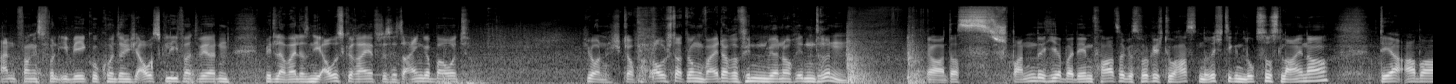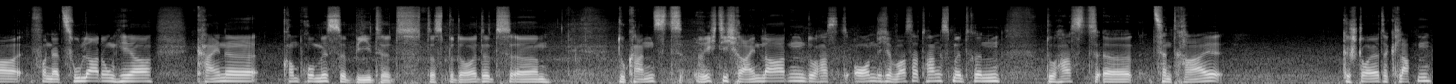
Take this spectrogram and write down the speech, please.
Anfangs von Iveco konnte nicht ausgeliefert werden. Mittlerweile sind die ausgereift, ist jetzt eingebaut. Ja, und ich glaube, Ausstattung, weitere finden wir noch innen drin. Ja, das Spannende hier bei dem Fahrzeug ist wirklich, du hast einen richtigen Luxusliner, der aber von der Zuladung her keine Kompromisse bietet. Das bedeutet, äh, du kannst richtig reinladen, du hast ordentliche Wassertanks mit drin, du hast äh, zentral gesteuerte Klappen,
